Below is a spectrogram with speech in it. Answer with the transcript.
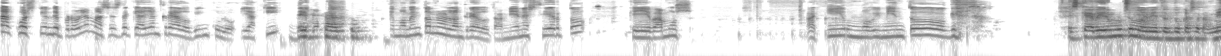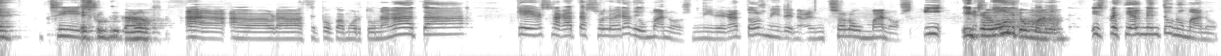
Una cuestión de problemas es de que hayan creado vínculo y aquí de, momento no lo han creado. También es cierto que llevamos aquí un movimiento que Es que ha habido mucho movimiento en tu casa también. sí, Es sí. complicado. Ahora hace poco ha muerto una gata, que esa gata solo era de humanos, ni de gatos, ni de solo humanos. Y, Y según humano. especialmente un humano.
